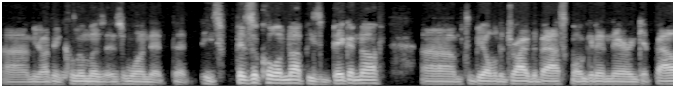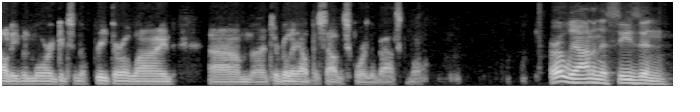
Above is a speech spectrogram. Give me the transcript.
Um, you know, I think Kaluma is, is, one that that he's physical enough, he's big enough um, to be able to drive the basketball, get in there and get fouled even more, get to the free throw line um, uh, to really help us out and score the basketball. Early on in the season,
